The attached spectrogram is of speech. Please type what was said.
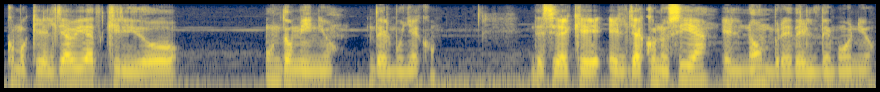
como que él ya había adquirido un dominio del muñeco. Decía que él ya conocía el nombre del demonio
